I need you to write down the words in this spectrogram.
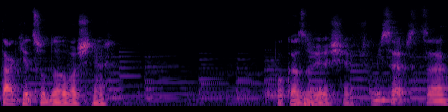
takie cudo właśnie pokazuje się w miseczce.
